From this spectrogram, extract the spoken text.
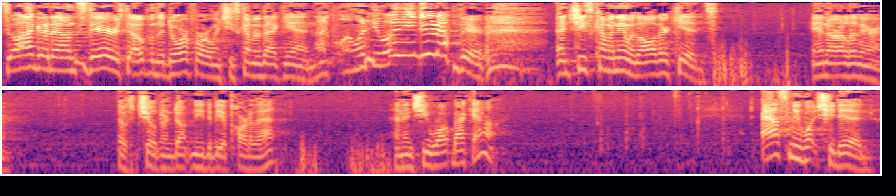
So I go downstairs to open the door for her when she's coming back in. Like, well, what are you, what are you doing out there? And she's coming in with all their kids in our living room. Those children don't need to be a part of that. And then she walked back out. Ask me what she did.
